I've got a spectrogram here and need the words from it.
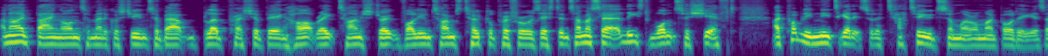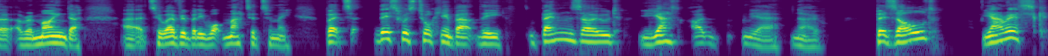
And I bang on to medical students about blood pressure being heart rate times stroke volume times total peripheral resistance. I must say, at least once a shift, I probably need to get it sort of tattooed somewhere on my body as a, a reminder uh, to everybody what mattered to me. But this was talking about the yeah, uh, yeah, no, Bezold Yarisk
